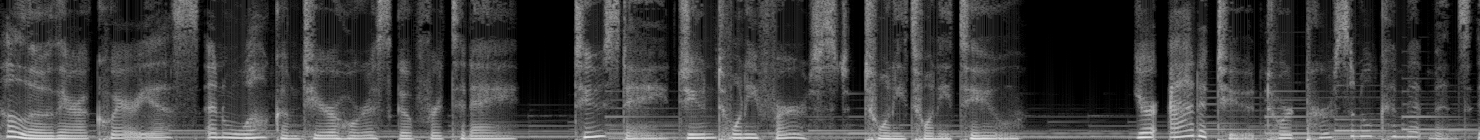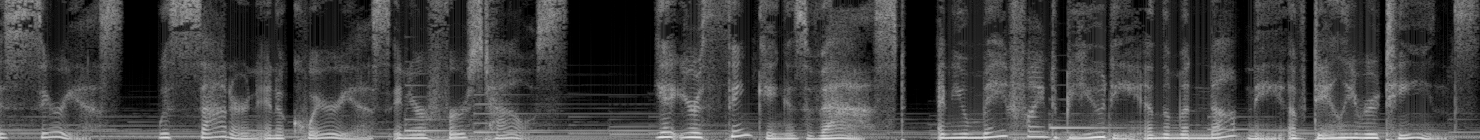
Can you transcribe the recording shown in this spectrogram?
Hello there, Aquarius, and welcome to your horoscope for today, Tuesday, June 21st, 2022. Your attitude toward personal commitments is serious, with Saturn in Aquarius in your first house. Yet your thinking is vast, and you may find beauty in the monotony of daily routines.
